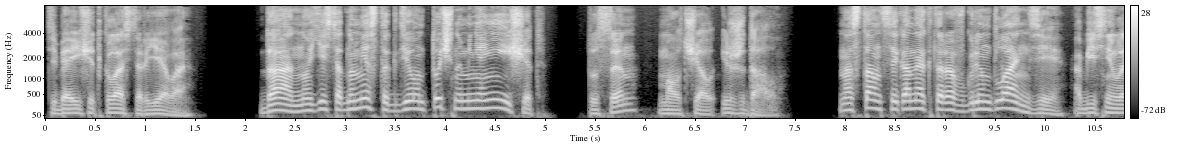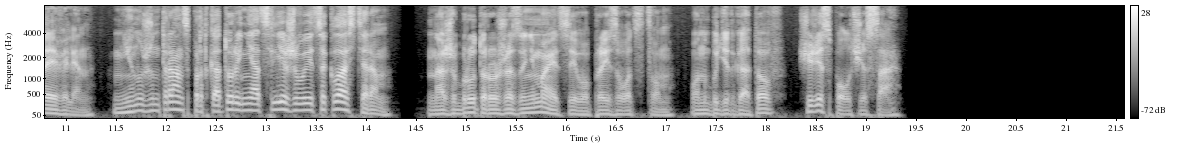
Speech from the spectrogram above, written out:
«Тебя ищет кластер, Ева». «Да, но есть одно место, где он точно меня не ищет». Туссен молчал и ждал. «На станции коннектора в Грюндландии», — объяснила Эвелин. «Мне нужен транспорт, который не отслеживается кластером». «Наш брутер уже занимается его производством. Он будет готов через полчаса».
